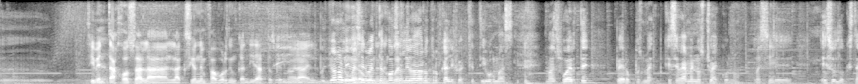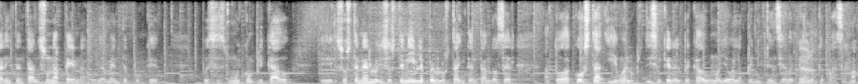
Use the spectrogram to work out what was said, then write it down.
Eh, sí, ventajosa la, acción en favor de un candidato que no era el. Pues yo no le iba a decir ventajosa, le iba a dar otro calificativo más, más fuerte, pero pues que se vea menos chueco, ¿no? Pues sí. Este, eso es lo que están intentando. Es una pena, obviamente, porque pues es muy complicado eh, sostener lo insostenible, pero lo está intentando hacer a toda costa. Y bueno, pues dicen que en el pecado uno lleva la penitencia a ver qué es lo que pasa, ¿no?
